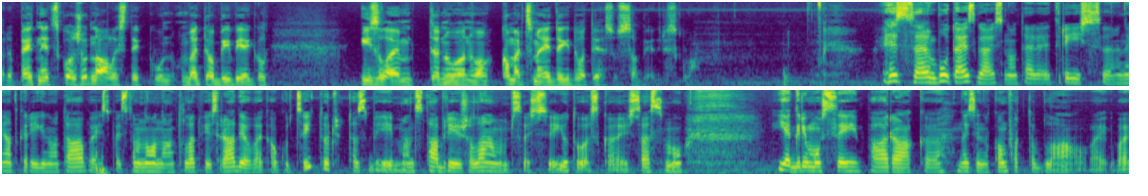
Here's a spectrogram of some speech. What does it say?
ar pētniecisko žurnālistiku, un, un vai tev bija viegli? izlemt no, no komercmediju doties uz sabiedrisko? Es eh, būtu aizgājis no TV3 eh, neatkarīgi no tā, vai es pēc tam nonāktu Latvijas rādio vai kaut kur citur. Tas bija mans tā brīža lēmums. Es jutos, ka es esmu iegrimusi pārāk eh, nezinu, komfortablā vai, vai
